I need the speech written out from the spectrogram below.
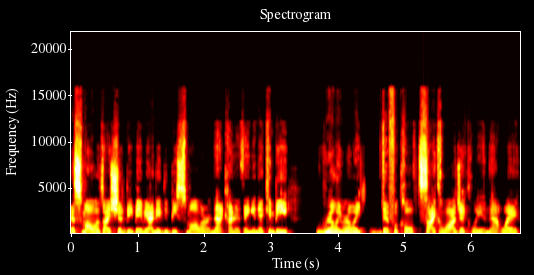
as small as I should be. Maybe I need to be smaller and that kind of thing. And it can be really, really difficult psychologically in that way.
